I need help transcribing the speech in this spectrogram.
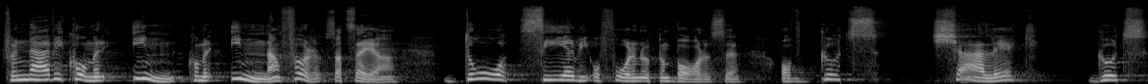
För när vi kommer, in, kommer innanför, så att säga då ser vi och får en uppenbarelse av Guds kärlek, Guds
